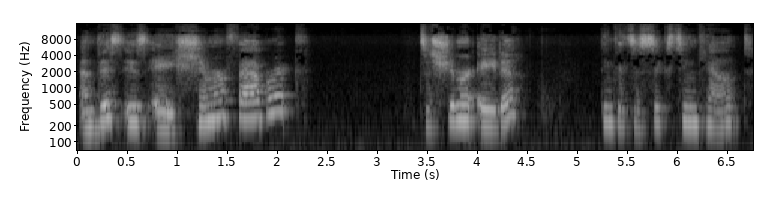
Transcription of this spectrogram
and this is a shimmer fabric. It's a shimmer Aida. I think it's a 16 count.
